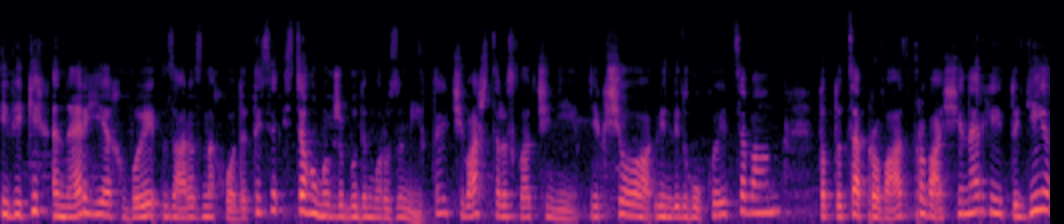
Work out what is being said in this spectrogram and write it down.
і в яких енергіях ви зараз знаходитеся. І з цього ми вже будемо розуміти, чи ваш це розклад, чи ні. Якщо він відгукується вам, тобто це про вас, про ваші енергії, тоді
